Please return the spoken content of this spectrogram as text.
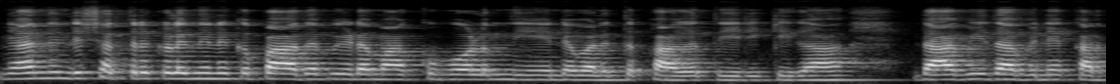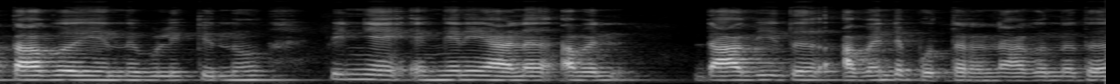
ഞാൻ നിന്റെ ശത്രുക്കളെ നിനക്ക് പാദപീഠമാക്കുമ്പോഴും നീ എന്റെ വലത്ത് ഭാഗത്ത് ഇരിക്കുക. ദാവീദ് അവനെ കർത്താവ് എന്ന് വിളിക്കുന്നു. പിന്നെ എങ്ങനെയാണ് അവൻ ദാവീദ് അവന്റെ പുത്രനാകുന്നത്?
